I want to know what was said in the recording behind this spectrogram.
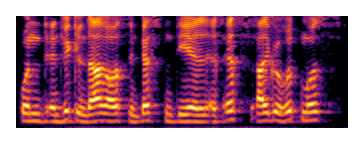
und entwickeln daraus den besten DLSS-Algorithmus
